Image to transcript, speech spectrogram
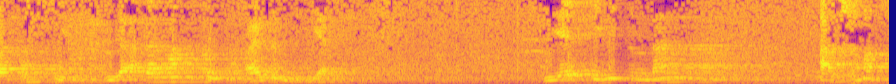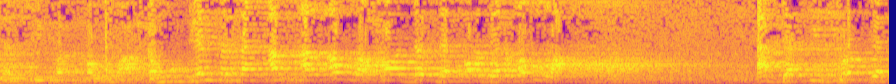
batasnya, nggak akan mampu. Nah, itu demikian. Ya ini tentang asma dan sifat Allah. Kemudian tentang af'al Allah, qadar dan qadar Allah. Ifrat dan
